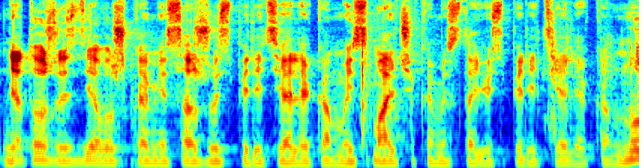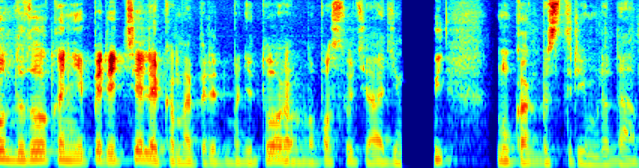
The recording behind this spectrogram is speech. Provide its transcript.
Я тоже с девушками сажусь перед телеком и с мальчиками стоюсь перед телеком. Ну, да только не перед телеком, а перед монитором, но по сути один ну как бы стримлю, да.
